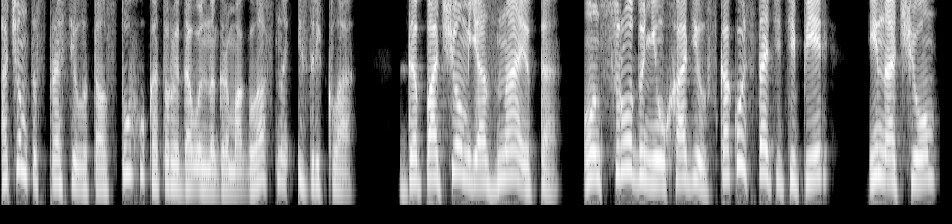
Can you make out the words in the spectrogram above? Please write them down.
о чем-то спросила толстуху, которая довольно громогласно изрекла. «Да почем я знаю-то? Он сроду не уходил. С какой стати теперь? И на чем?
